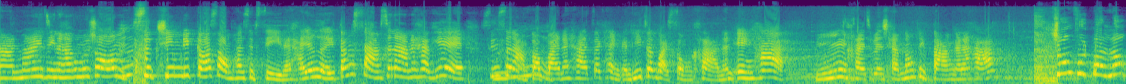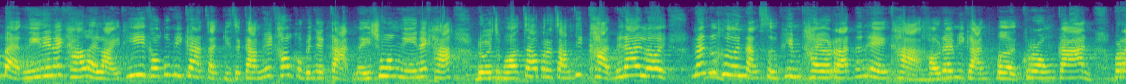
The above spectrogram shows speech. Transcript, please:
นานมากจริงๆนะคะคุณผู้ชมศึกชิมดิกอล์ฟ2014 นะคะ ยังเหลืออกตั้ง 3 สนามนะคะพี่เอซึ่งสนามต่อไปนะคะ จะแข่งกันที่จังหวัดสงขลานั่นเองค่ะอืมใครจะเป็นแชมป์ต้องติดตามกันนะคะ ช่วงฟุตบอลโลกแบบนี้เนี่ยนะคะ หลาย ๆ ที่เขาก็มีการจัดกิจกรรมให้เข้ากับบรรยากาศในช่วงนี้นะคะ โดยเฉพาะเจ้าประจำที่ขาดไม่ได้เลย นั่นก็คือหนังสือพิมพ์ไทยรัฐนั่นเองค่ะ เขาได้มีการเปิดโครงการไปร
